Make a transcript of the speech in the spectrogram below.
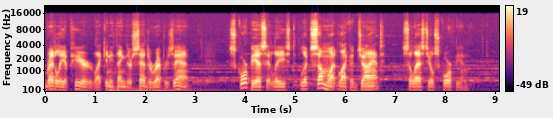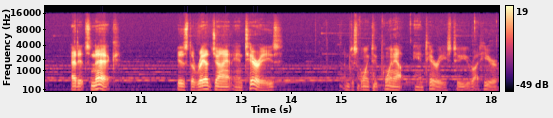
readily appear like anything they're said to represent, Scorpius, at least, looks somewhat like a giant celestial scorpion. At its neck is the red giant Antares. I'm just going to point out Antares to you right here.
